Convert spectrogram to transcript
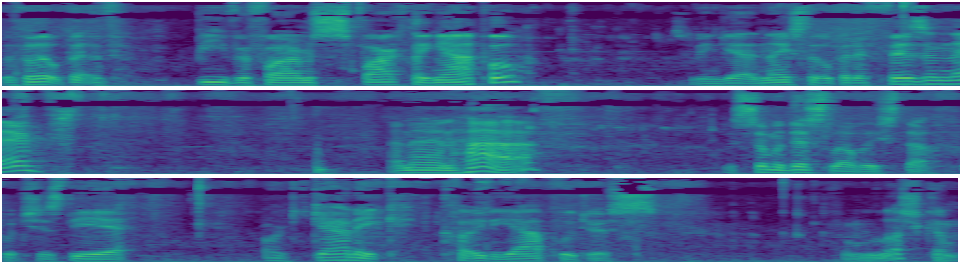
with a little bit of Beaver Farms sparkling apple. So we can get a nice little bit of fizz in there. And then half with some of this lovely stuff, which is the organic cloudy apple juice from Luscombe.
